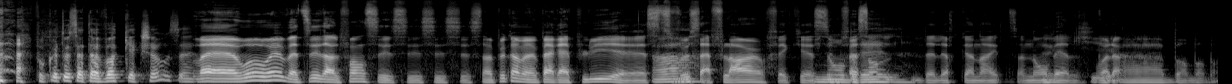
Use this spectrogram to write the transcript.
Pourquoi toi, ça t'évoque quelque chose? Hein? Ben, oui, oui, ben, tu sais, dans le fond, c'est un peu comme un parapluie. si tu veux, ah. sa fleur. Fait que c'est une façon de le reconnaître. C'est un ombelle. Voilà. Ah, bon, bon, bon.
